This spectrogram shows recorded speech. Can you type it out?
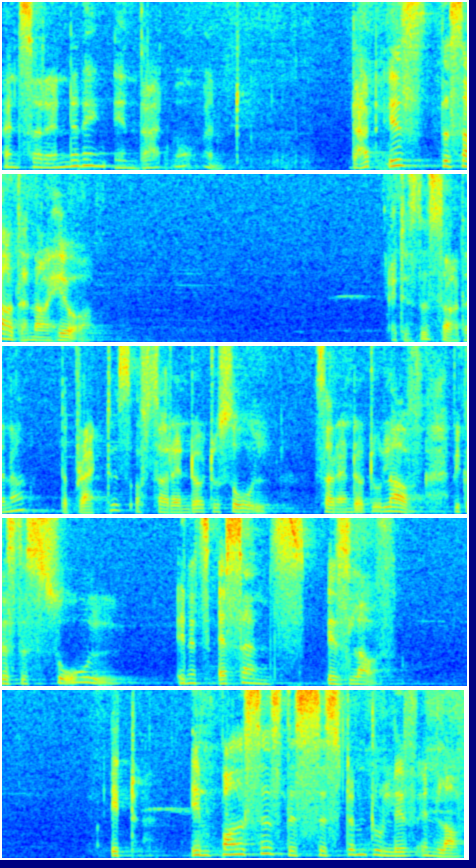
and surrendering in that moment. That is the sadhana here. It is the sadhana, the practice of surrender to soul, surrender to love, because the soul in its essence is love. It impulses this system to live in love.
